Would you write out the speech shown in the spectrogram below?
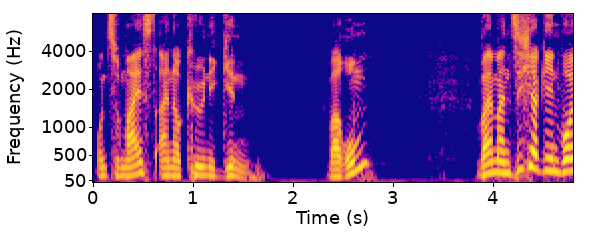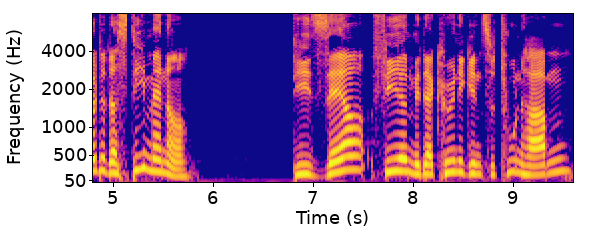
und zumeist einer Königin. Warum? Weil man sicher gehen wollte, dass die Männer, die sehr viel mit der Königin zu tun haben,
